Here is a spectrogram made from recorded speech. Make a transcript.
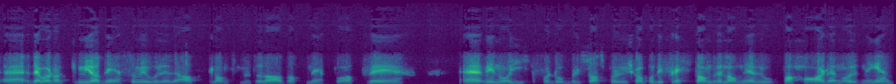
det var nok mye av det som gjorde det at landsmøtet da datt ned på at vi, eh, vi nå gikk for dobbelt statsborgerskap. Og de fleste andre land i Europa har den ordningen.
